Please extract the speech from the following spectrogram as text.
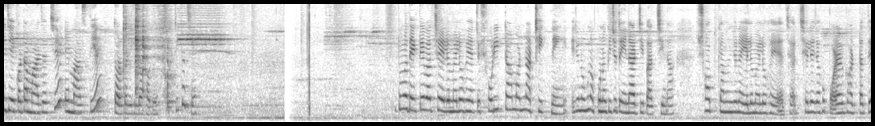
এই যে কটা মাছ আছে, এই মাছ দিয়ে তরকারিগুলো হবে, ঠিক আছে? তোমরা দেখতেই পাচ্ছ, এলোমেলো হয়ে যাচ্ছে। শরীরটা আমার না ঠিক নেই এই জন্য কোনো কিছুতে এনার্জি পাচ্ছি না। সব কেমন যেন এলোমেলো হয়ে আছে। আর ছেলে যখন পড়ার ঘরটাতে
